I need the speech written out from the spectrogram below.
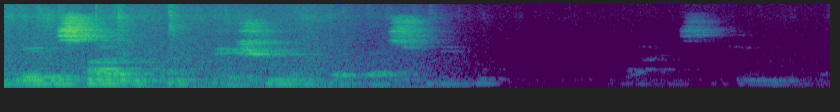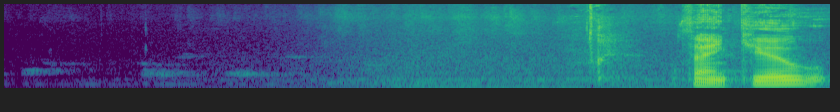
And lead us not into temptation, but deliver us from evil. Thank you.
